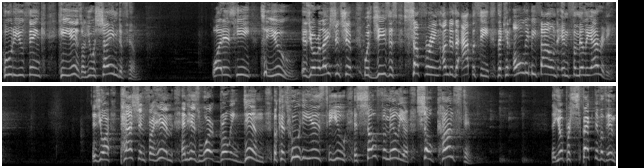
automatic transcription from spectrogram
Who do you think he is? Are you ashamed of him? What is he to you? Is your relationship with Jesus suffering under the apathy that can only be found in familiarity? Is your passion for him and his work growing dim because who he is to you is so familiar, so constant? That your perspective of him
